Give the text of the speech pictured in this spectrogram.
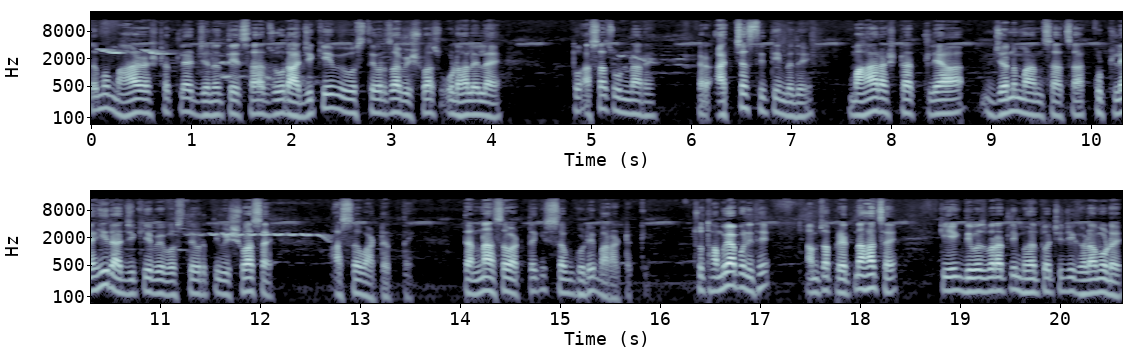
तर मग महाराष्ट्रातल्या जनतेचा जो राजकीय व्यवस्थेवरचा विश्वास उडालेला आहे तो असाच उडणार आहे. कारण आजच्या स्थितीमध्ये महाराष्ट्रातल्या जनमानसाचा कुठल्याही राजकीय व्यवस्थेवरती विश्वास आहे असं वाटत नाही. त्यांना असं वाटतं की सबघोडे बारा टक्के. सो थांबूया आपण इथे. आमचा प्रयत्न हाच आहे की एक दिवसभरातली महत्त्वाची जी घडामोड आहे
